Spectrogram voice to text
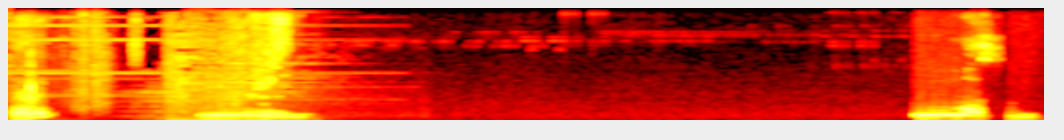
Hurt? Mm. Awesome.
